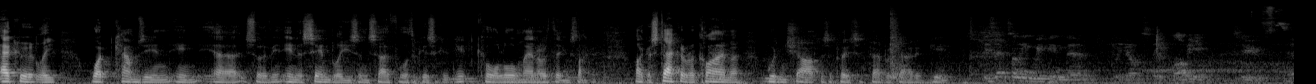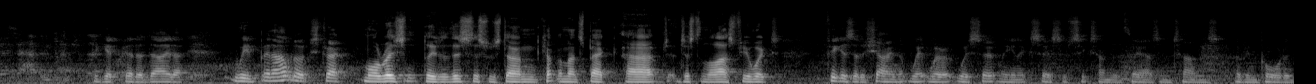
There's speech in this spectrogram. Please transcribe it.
accurately what comes in, in uh, sort of in, in, assemblies and so forth, because it can call all manner of things, like a, like a stacker reclaimer wouldn't show up as a piece of fabricated gear. Is that something we can, um, we can obviously lobby to, to have them capture that? To get better data. Yeah. We've been able to extract more recently to this, this was done a couple of months back, uh, just in the last few weeks, figures that are showing that we're, we're, we're certainly in excess of 600,000 tonnes of imported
